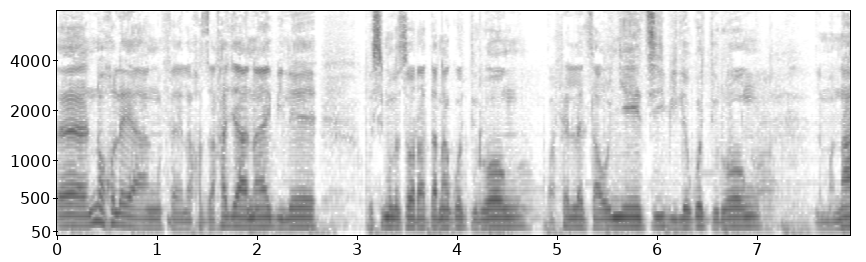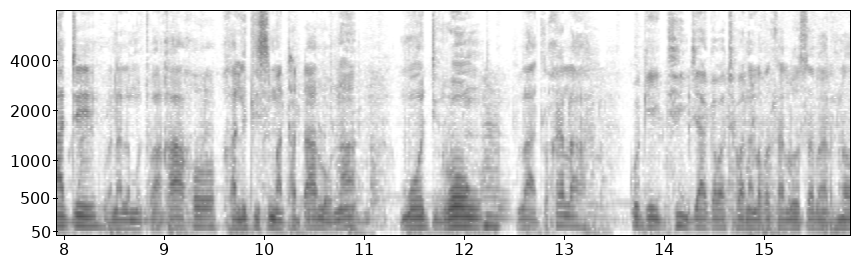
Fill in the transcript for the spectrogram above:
eh no go le yang fela go tsa ga jaana ebile o simolotse o ratana ko tirong wa feleletsa o nyetse ebile ko tirong le monate bana le motho wa gago ga le tlise mathata a lona mo tirong. La tlogela ko gating jaaka batho ba na le go tlhalosa ba re no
